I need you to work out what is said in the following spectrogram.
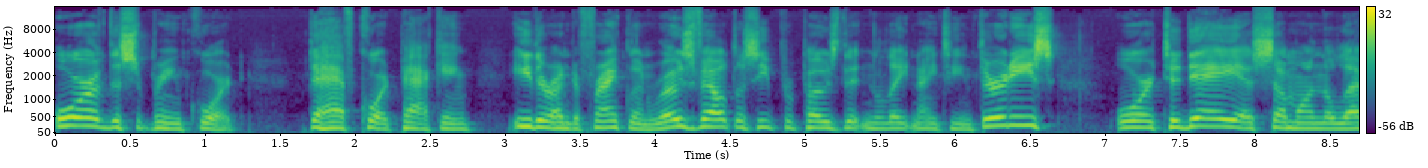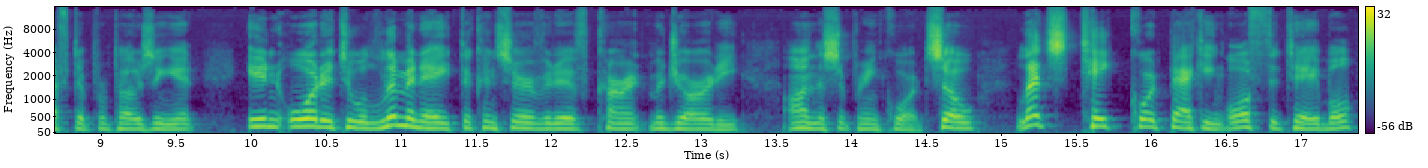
or of the Supreme Court to have court packing, either under Franklin Roosevelt as he proposed it in the late 1930s, or today as some on the left are proposing it, in order to eliminate the conservative current majority on the Supreme Court. So let's take court packing off the table.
